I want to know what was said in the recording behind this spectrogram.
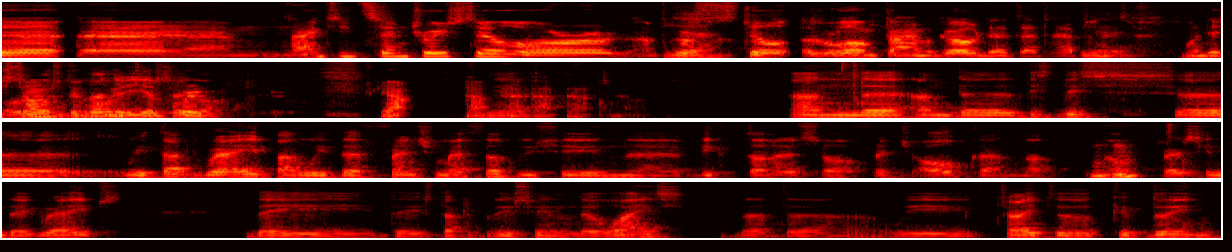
the um, 19th century still, or because Yeah. it's still a long time ago that that happened Yeah. when they almost started to go 200 into years grape. ago. Yeah, Yeah. yeah. And uh, and uh, this this uh, with that grape and with the French method, using uh, big tunnels of French oak and not Mhm. not pressing the grapes, they they started producing the wines that uh, we try to keep doing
